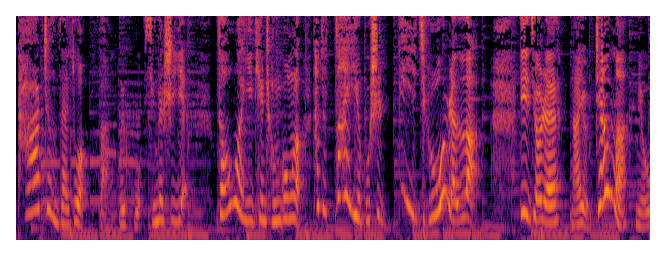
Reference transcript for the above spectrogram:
他正在做返回火星的事业，早晚一天成功了，他就再也不是地球人了。地球人哪有这么牛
